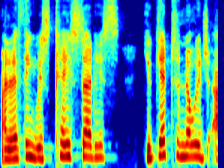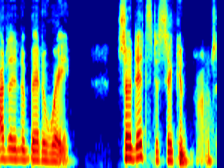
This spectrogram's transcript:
But i think with case studies you get to know each other in a better way. So that's the second part.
